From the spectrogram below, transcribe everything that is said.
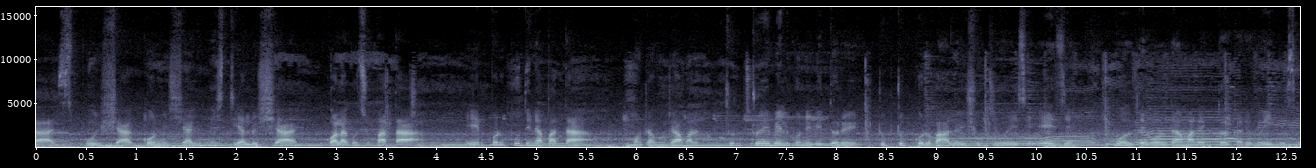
গাছ, পুঁই শাক, কলমি শাক, মিষ্টি আলুর শাক, কলাকচু পাতা, এরপর পুদিনা পাতা। মোটামুটি আমার ছোট্ট এই বেলকনির ভিতরে টুকটুক করে ভালোই সবজি হয়েছে। এই যে বলতে বলতে আমার এক তরকারি হয়ে গেছে।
